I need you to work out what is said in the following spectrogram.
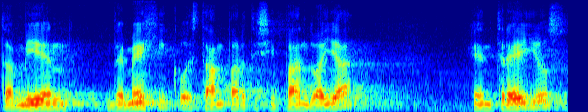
También de México están participando allá, entre ellos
